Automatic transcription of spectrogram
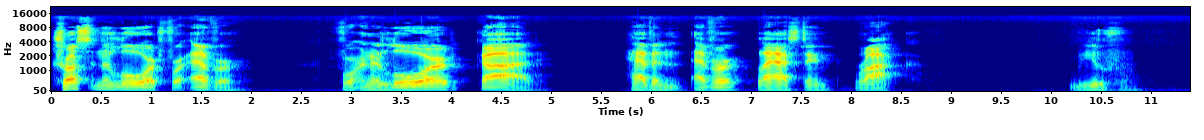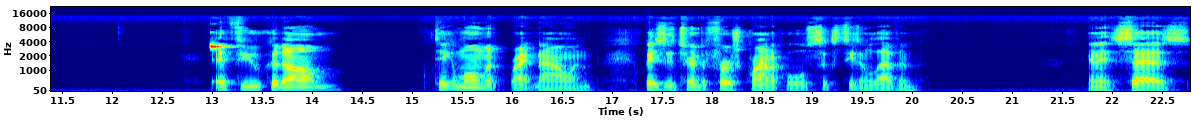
Trust in the Lord forever, for in the Lord God have an everlasting rock. Beautiful. If you could um take a moment right now and basically turn to First Chronicles 16 11. And it says,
